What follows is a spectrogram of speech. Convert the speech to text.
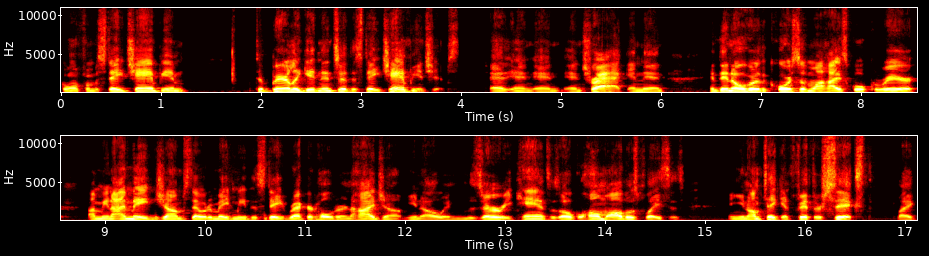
going from a state champion to barely getting into the state championships and and and, and track, and then and then over the course of my high school career, I mean, I made jumps that would have made me the state record holder in high jump, you know, in Missouri, Kansas, Oklahoma, all those places. And you know, I'm taking fifth or sixth, like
